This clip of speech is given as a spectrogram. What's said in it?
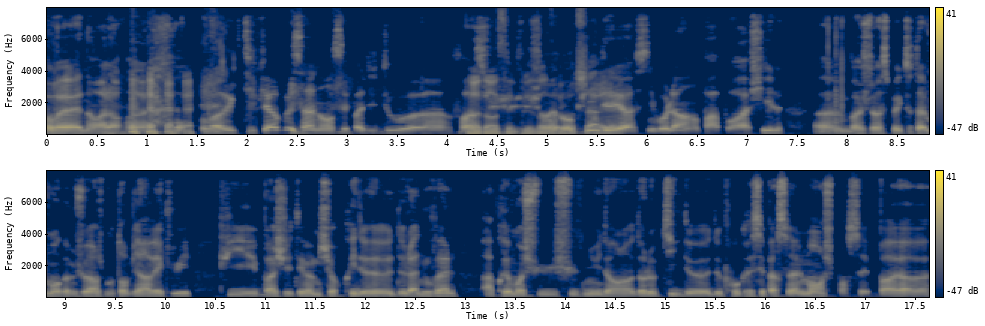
Ouais, non, alors, on va rectifier un peu ça. Non, c'est pas du tout. Enfin, ah non, c'est J'en avais aucune idée à ce niveau-là hein, par rapport à Achille. Euh, bah, je le respecte totalement comme joueur, je m'entends bien avec lui. Puis bah, j'ai été même surpris de, de, la nouvelle. Après, moi, je suis, je suis venu dans, dans l'optique de, de, progresser personnellement. Je pensais pas euh,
